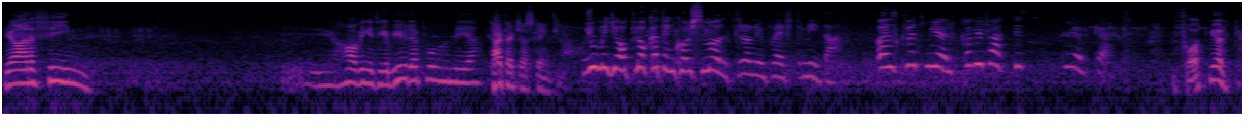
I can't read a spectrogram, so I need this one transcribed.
Ja, han är fin. Har vi ingenting att bjuda på, Mia? Tack, tack, jag ska inte. Jo, men jag har plockat en korg smultron nu på eftermiddagen. Och en skvätt mjölk har vi faktiskt mjölkat. Fått mjölka.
